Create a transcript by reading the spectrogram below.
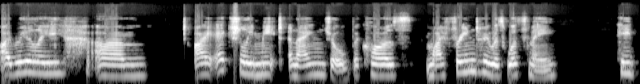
I really, um, I actually met an angel because my friend who was with me, he,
